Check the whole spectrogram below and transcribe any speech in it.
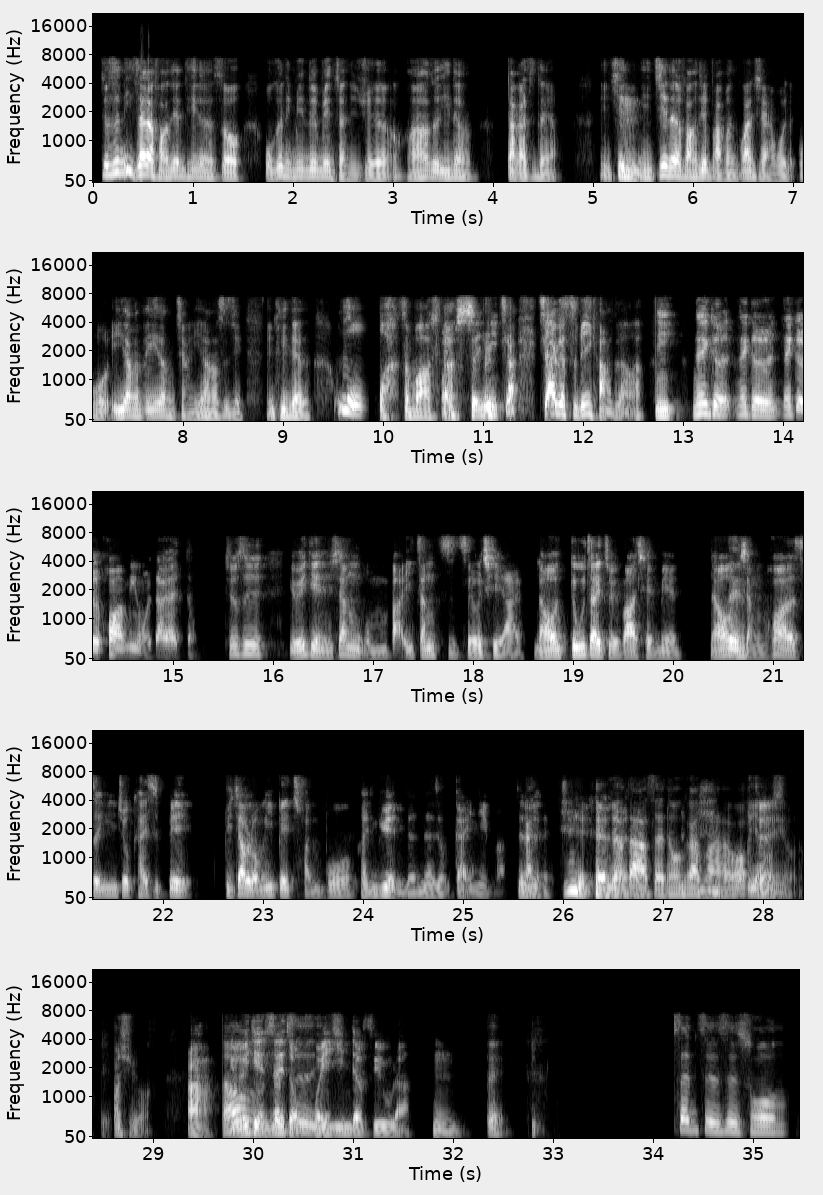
就是你在那房间听的时候，我跟你面对面讲，你觉得好像这音量大概是那样。你进、嗯、你进那房间把门关起来，我我一样的音量讲一样的事情，你听起来哇哇怎么好像声音加加个 speaker 知道吗？你那个那个那个画面我大概懂，就是有一点像我们把一张纸折起来，然后嘟在嘴巴前面，然后讲话的声音就开始被比较容易被传播很远的那种概念嘛，对不对？比较大声或干嘛？哦，要许要啊，有一点那种回音的 feel 啦，嗯，对。甚至是说，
